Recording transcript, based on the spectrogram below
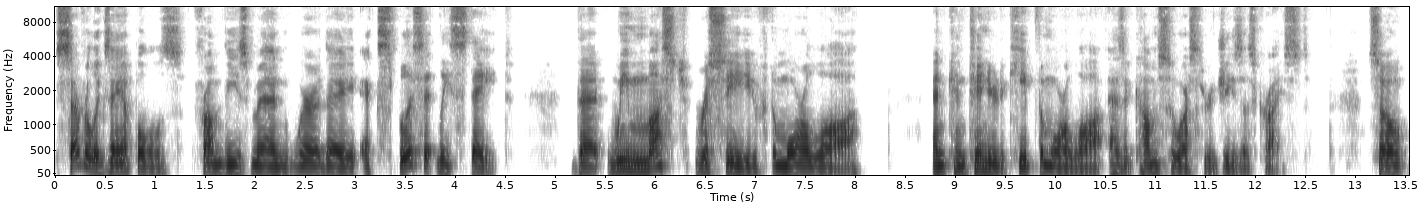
several examples from these men where they explicitly state that we must receive the moral law and continue to keep the moral law as it comes to us through Jesus Christ. So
